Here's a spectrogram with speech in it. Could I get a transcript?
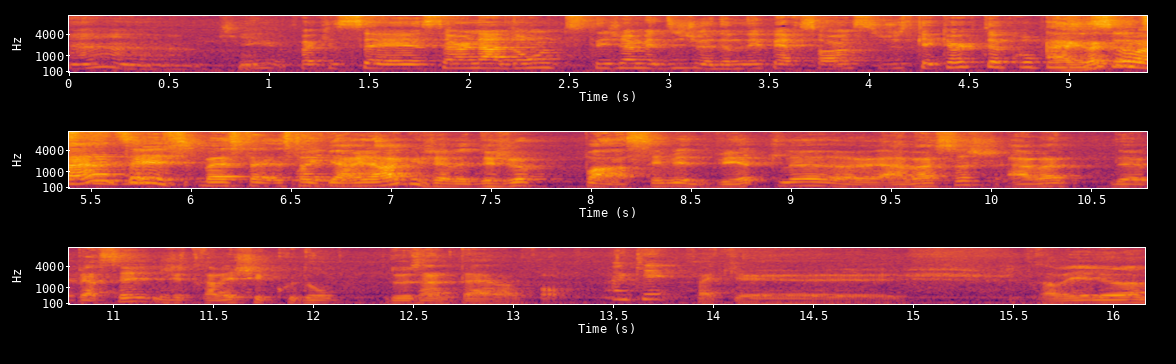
Ah, ok. Fait que c'est c'est un addon, tu t'es jamais dit je vais devenir perceur. C'est juste quelqu'un qui t'a proposé Exactement, ça. tu sais, c'est- ben, Ouais. une carrière que j'avais déjà passé vite vite. Là. Euh, Avant ça, avant de percer, j'ai travaillé chez Kudo, deux ans de temps dans le fond. Ok. Fait que euh, j'ai travaillé là,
